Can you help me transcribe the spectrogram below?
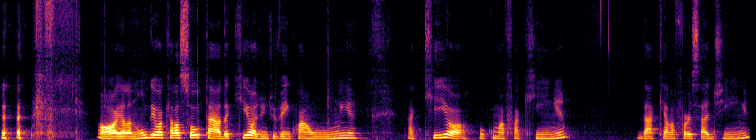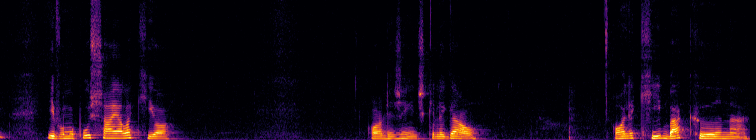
Ó, ela não deu aquela soltada aqui, ó. A gente vem com a unha aqui, ó, ou com uma faquinha, dá aquela forçadinha e vamos puxar ela aqui, ó. Olha, gente, que legal. Olha que bacana.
